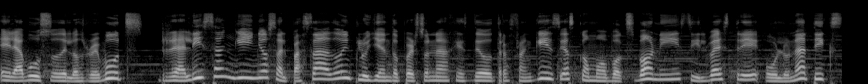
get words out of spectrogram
el abuso de los reboots, realizan guiños al pasado incluyendo personajes de otras franquicias como Bugs Bunny, Silvestre o Lunatics,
